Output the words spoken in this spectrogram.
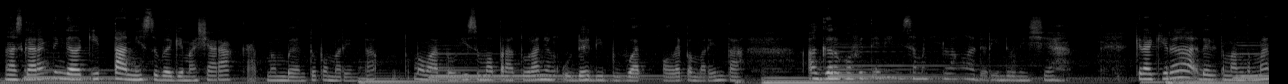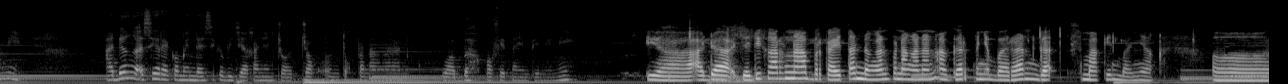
Nah, sekarang tinggal kita nih sebagai masyarakat membantu pemerintah untuk mematuhi semua peraturan yang udah dibuat oleh pemerintah agar COVID ini bisa menghilang lah dari Indonesia. Kira-kira dari teman-teman nih, ada nggak sih rekomendasi kebijakan yang cocok untuk penanganan wabah COVID-19 ini? Ya, ada. Jadi karena berkaitan dengan penanganan agar penyebaran nggak semakin banyak. Uh,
